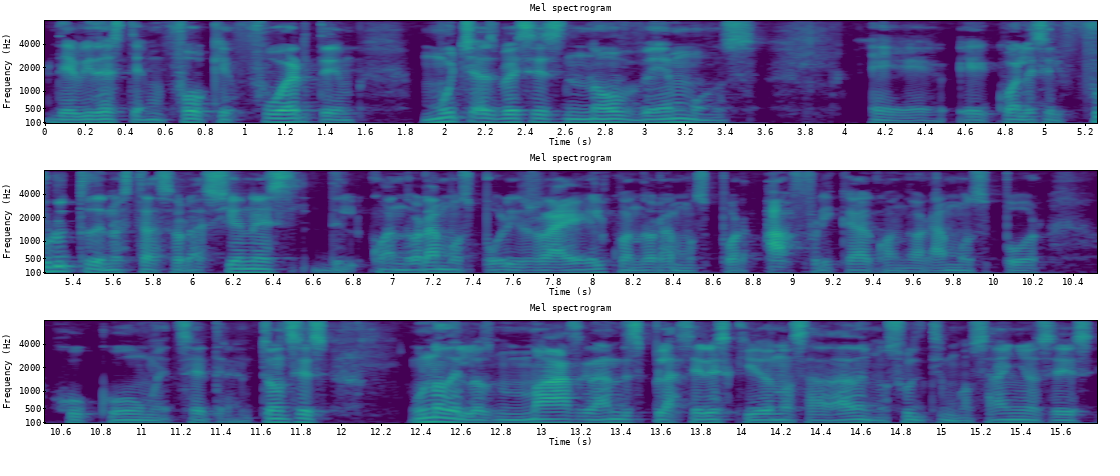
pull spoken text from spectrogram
debido a este enfoque fuerte, muchas veces no vemos eh, eh, cuál es el fruto de nuestras oraciones cuando oramos por Israel, cuando oramos por África, cuando oramos por Hukum, etc. Entonces, uno de los más grandes placeres que Dios nos ha dado en los últimos años es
